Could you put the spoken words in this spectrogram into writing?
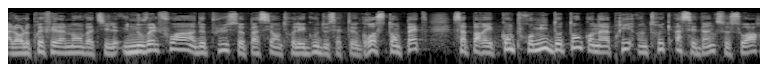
Alors le préfet allemand va-t-il une nouvelle fois, un de plus, passer entre les goûts de cette grosse tempête? Ça paraît compromis, d'autant qu'on a appris un truc assez dingue ce soir.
